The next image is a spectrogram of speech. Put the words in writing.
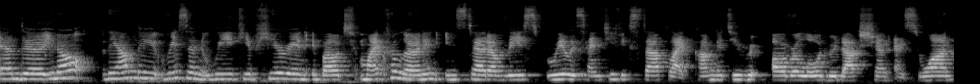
And uh, you know, the only reason we keep hearing about microlearning instead of this really scientific stuff like cognitive overload reduction and so on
